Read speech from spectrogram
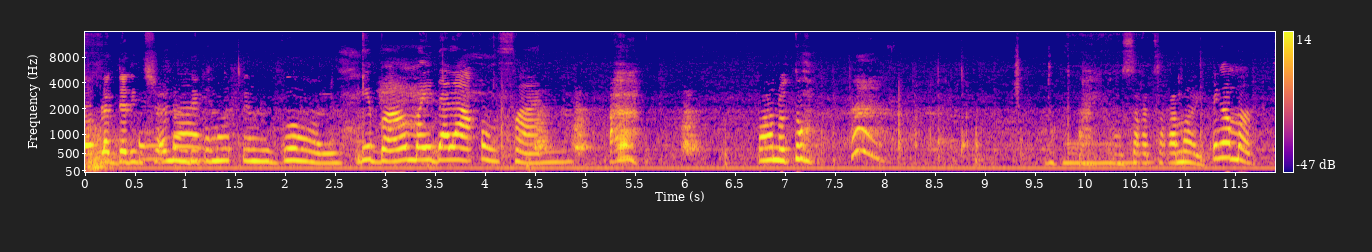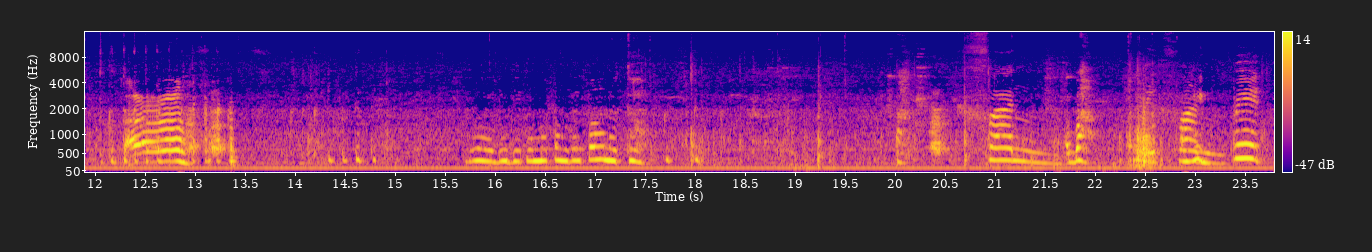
Nagbablog na din siya. Alam, hindi ko matinggal. Di ba? May dala akong fun. Paano to? Ay, ang sakit sa kamay. Tingnan mo. Ah! Grabe, di ko matanggal. Paano to? Fun. Aba, May fun. higpit.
